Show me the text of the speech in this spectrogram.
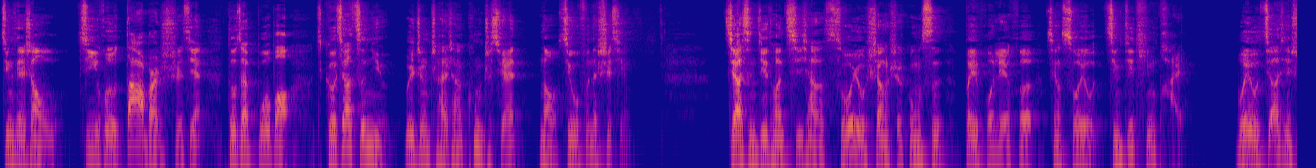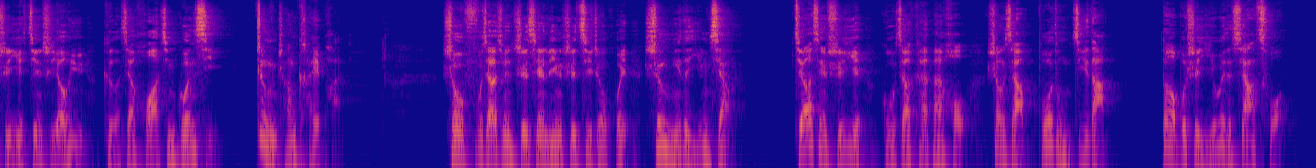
今天上午几乎有大半的时间都在播报葛家子女为争财产控制权闹纠纷的事情。嘉信集团旗下的所有上市公司被迫联合向所有紧急停牌，唯有嘉信实业坚持要与葛家划清关系，正常开盘。受傅家俊之前临时记者会声明的影响，嘉信实业股价开盘后上下波动极大，倒不是一味的下挫，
